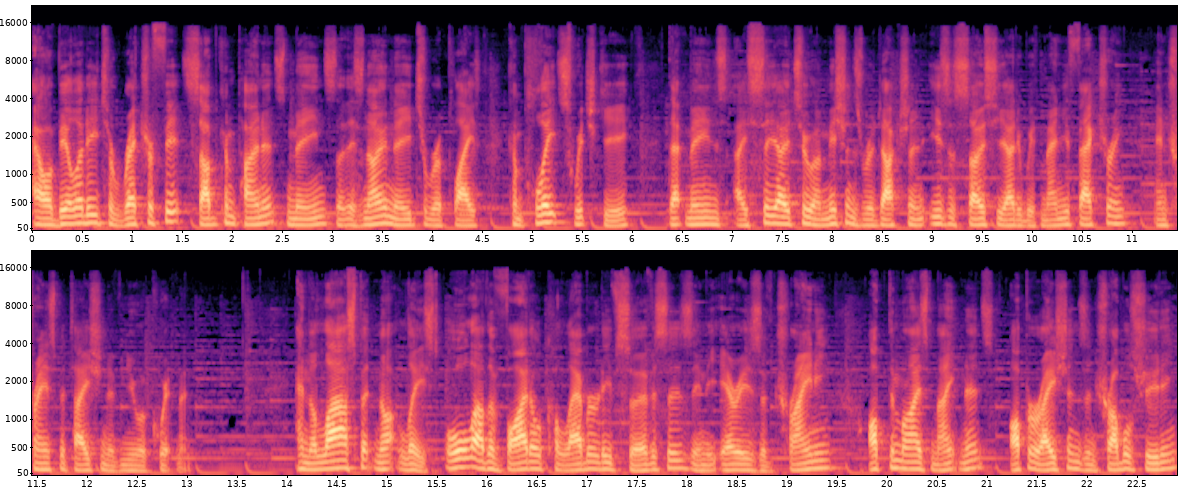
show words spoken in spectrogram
Our ability to retrofit subcomponents means that there's no need to replace complete switchgear. That means a CO2 emissions reduction is associated with manufacturing and transportation of new equipment. And the last but not least, all other vital collaborative services in the areas of training, optimized maintenance, operations and troubleshooting,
